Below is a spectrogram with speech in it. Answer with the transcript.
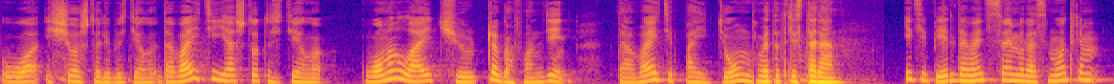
о, еще что-либо сделаю». «Давайте я что-то сделаю». «Woman лай чу чагафан день». Давайте пойдем в этот ресторан. И теперь давайте с вами рассмотрим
